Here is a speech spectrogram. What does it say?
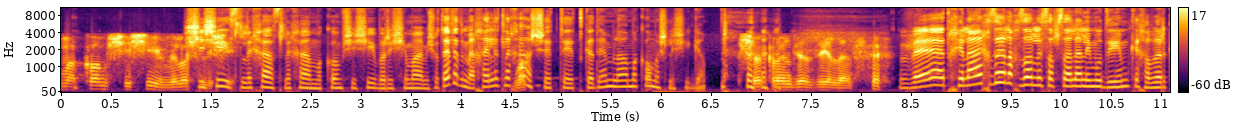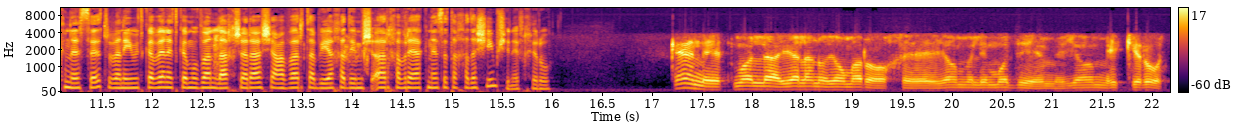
מקום שישי ולא שישי, שלישי. סליחה, סליחה, מקום שישי ברשימה המשותפת, מאחלת לך מה? שתתקדם למקום השלישי גם. שוכרן ג'זילן. ותחילה, איך זה לחזור לספסל הלימודים כחבר כנסת, ואני מתכוונת כמובן להכשרה שעברת ביחד עם שאר חברי הכנסת החדשים שנבחרו. כן, אתמול היה לנו יום ארוך, אה, יום לימודים, יום היכרות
